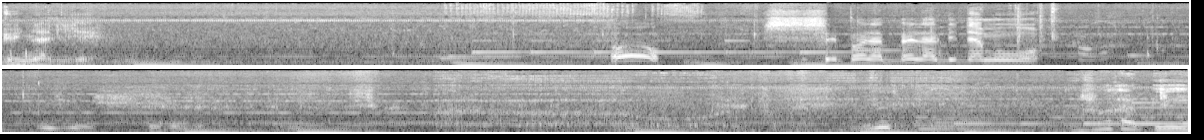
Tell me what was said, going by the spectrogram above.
une alliée. Oh! C'est pas la belle habit d'amour. Bonjour, Abby.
